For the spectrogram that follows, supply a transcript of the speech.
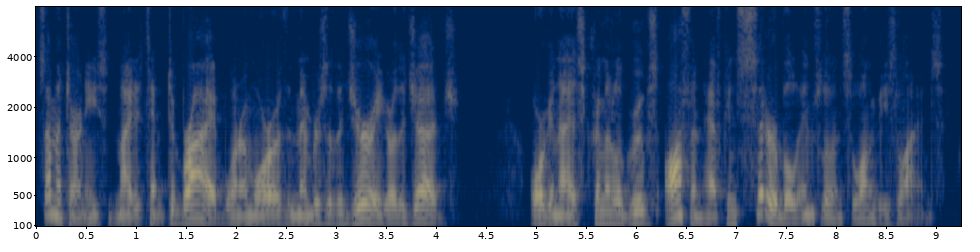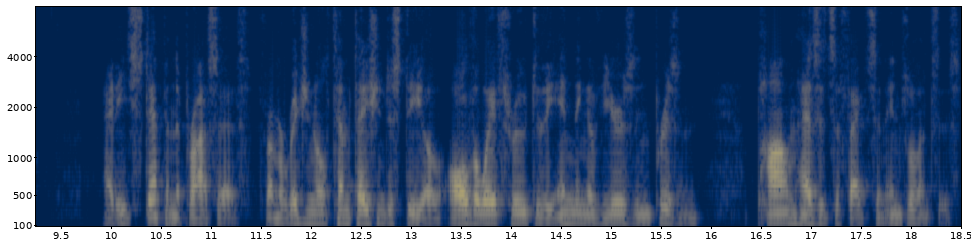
Some attorneys might attempt to bribe one or more of the members of the jury or the judge. Organized criminal groups often have considerable influence along these lines. At each step in the process, from original temptation to steal all the way through to the ending of years in prison, POM has its effects and influences.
